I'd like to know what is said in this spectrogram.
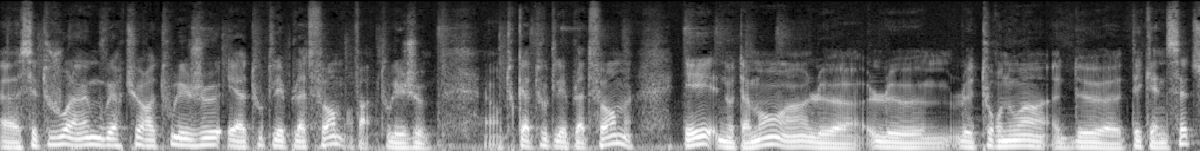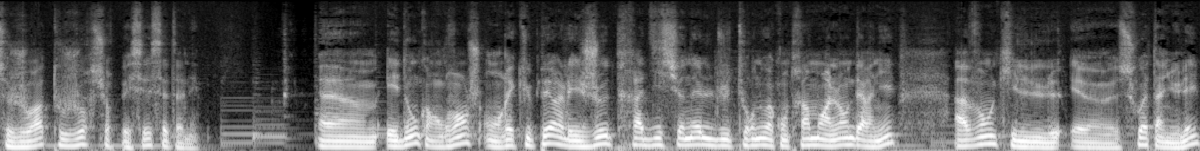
Euh, c'est toujours la même ouverture à tous les jeux et à toutes les plateformes, enfin tous les jeux, euh, en tout cas toutes les plateformes, et notamment hein, le, le, le, tournoi de Tekken 7 se jouera toujours sur PC cette année. Euh, et donc en revanche, on récupère les jeux traditionnels du tournoi, contrairement à l'an dernier, avant qu'il euh, soit annulé.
